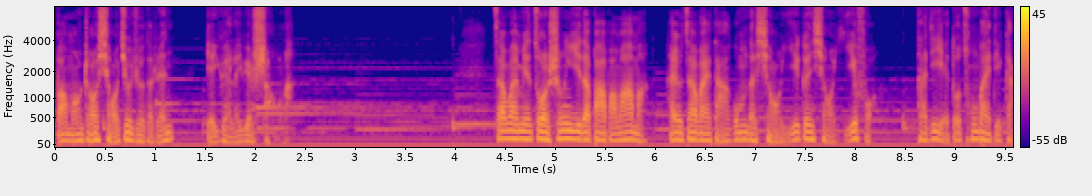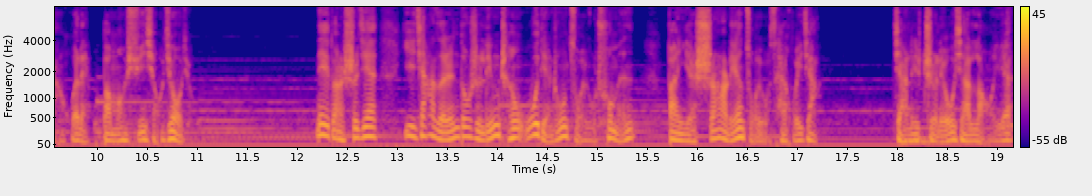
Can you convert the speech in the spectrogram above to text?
帮忙找小舅舅的人也越来越少了。在外面做生意的爸爸妈妈，还有在外打工的小姨跟小姨夫，大家也都从外地赶回来帮忙寻小舅舅。那段时间，一家子人都是凌晨五点钟左右出门，半夜十二点左右才回家，家里只留下姥爷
